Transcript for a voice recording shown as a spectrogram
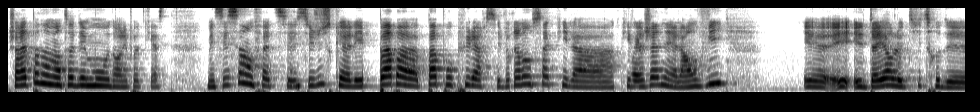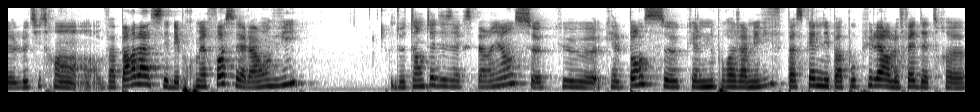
J'arrête pas d'inventer des mots dans les podcasts. Mais c'est ça en fait. C'est c'est juste qu'elle est pas, pas, pas populaire. C'est vraiment ça qui la, qui la Ouais. gêne et elle a envie. Et, et- et d'ailleurs, le titre, de, le titre en- va par là. C'est les premières fois, c'est elle a envie de tenter des expériences que qu'elle pense qu'elle ne pourra jamais vivre parce qu'elle n'est pas populaire. Le fait d'être euh,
